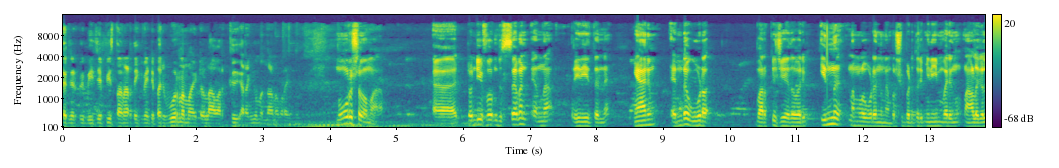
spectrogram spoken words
തെരഞ്ഞെടുപ്പിൽ ബി ജെ പി സ്ഥാനാർത്ഥിക്ക് വേണ്ടി പരിപൂർണമായിട്ടുള്ള വർക്ക് ഇറങ്ങുമെന്നാണ് പറയുന്നത്. നൂറ് ശതമാനം. ട്വന്റി ഫോർ ഇന്റു സെവൻ എന്ന രീതിയിൽ തന്നെ ഞാനും എന്റെ കൂടെ വർക്ക് ചെയ്തവരും ഇന്ന് നമ്മളെ കൂടെ നിന്ന് മെമ്പർഷിപ്പ് എടുത്തവരും ഇനിയും വരുന്ന നാളുകൾ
